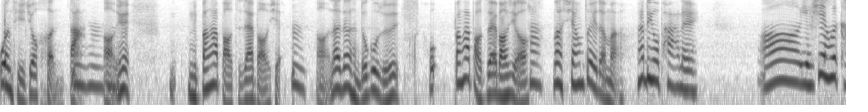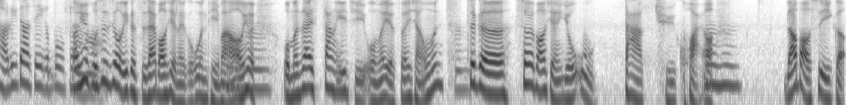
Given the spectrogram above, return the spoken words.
问题就很大、嗯、哦。因为你帮他保职灾保险，嗯，哦，那这很多雇主会我帮他保职灾保险哦，那相对的嘛，那六趴嘞，哦，有些人会考虑到这个部分、哦，因为不是只有一个职灾保险的一个问题嘛，嗯、哦，因为我们在上一集我们也分享，我们这个社会保险有五大区块哦。嗯劳保是一个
